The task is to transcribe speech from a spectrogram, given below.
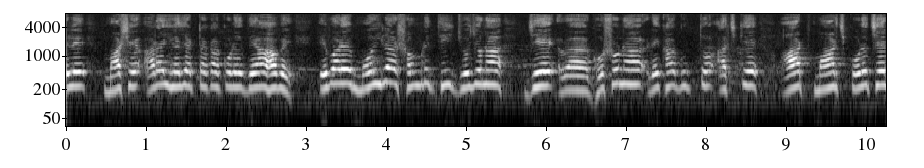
এলে মাসে আড়াই হাজার টাকা করে দেয়া হবে। এবারে মহিলা সমৃদ্ধি যোজনা যে ঘোষণা রেখা গুপ্ত আজকে আট মার্চ করেছেন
